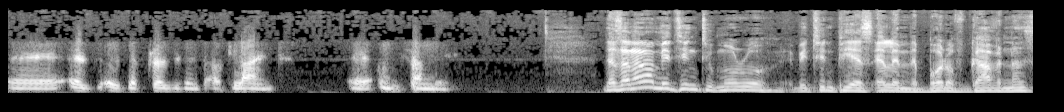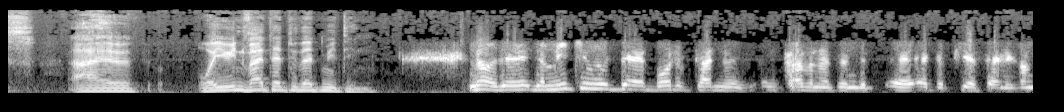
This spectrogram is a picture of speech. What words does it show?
uh, as, as the president outlined uh, on Sunday. There's another meeting tomorrow between PSL and the Board of Governors. Uh, were you invited to that meeting? No, the, the meeting with the board of governors, governors and the, uh, at the PSL is on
